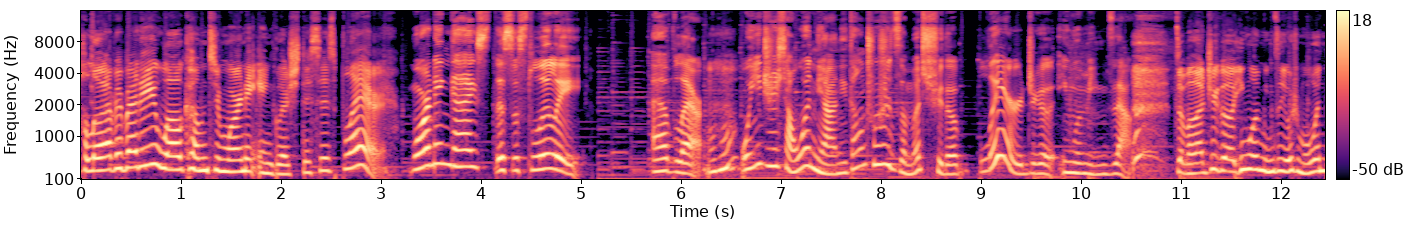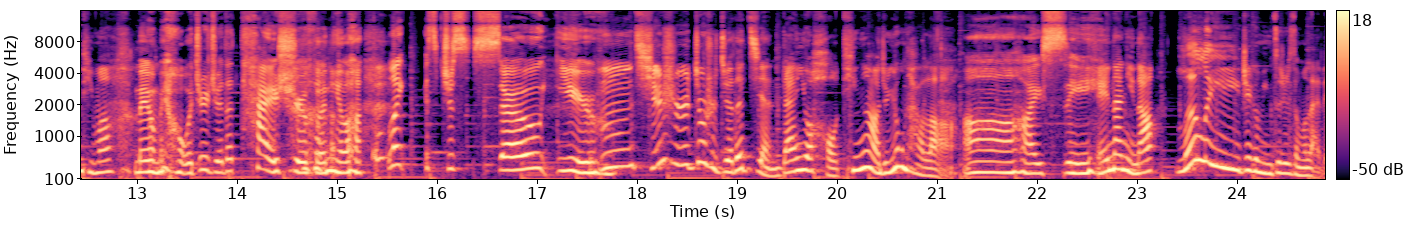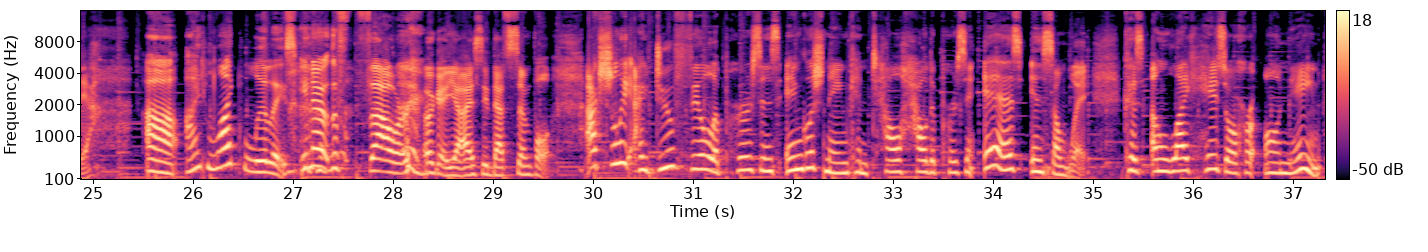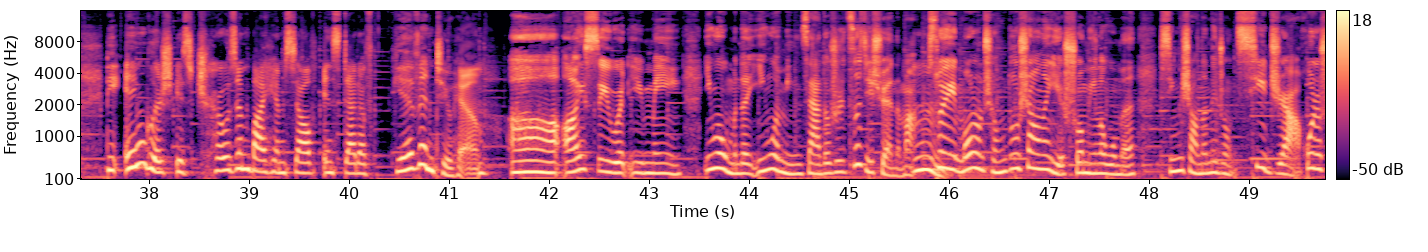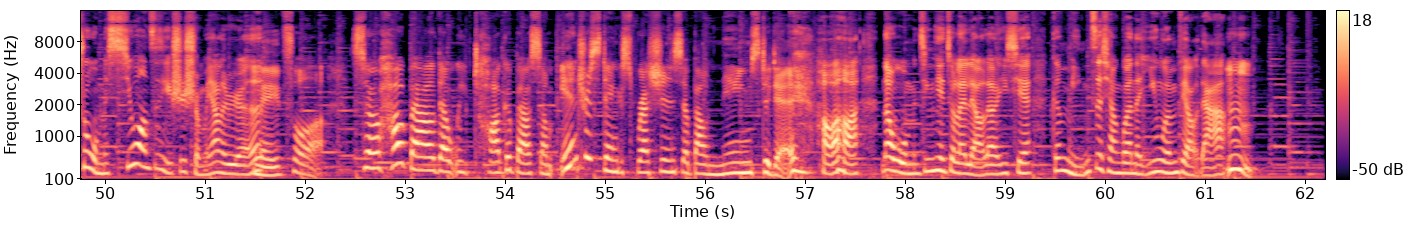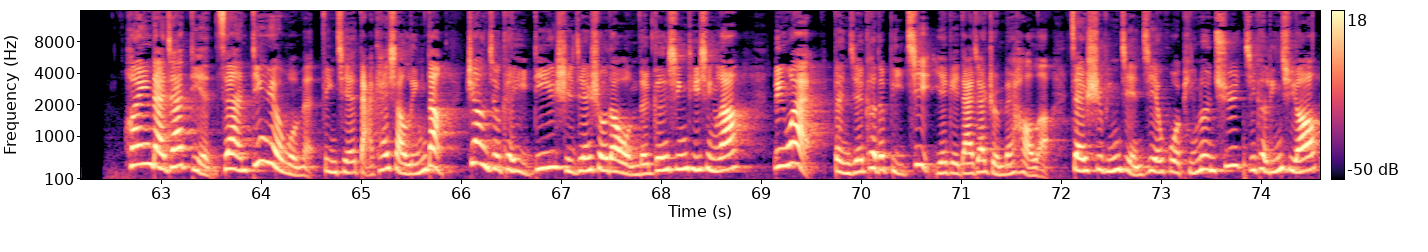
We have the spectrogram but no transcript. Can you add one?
Hello, everybody. Welcome to Morning English. This is Blair. Morning, guys. This is Lily. 哎，Blair，、嗯、我一直想问你啊，你当初是怎么取的 Blair 这个英文名字啊？怎么了？这个英文名字有什么问题吗？没有没有，我就是觉得太适合你了，like it's just so you。嗯，其实就是觉得简单又好听啊，就用它了。啊、uh,，I see。哎，那你呢？Lily 这个名字是怎么来的呀 ？Uh, I like lilies. You know, the flower. okay, yeah, I see. That's simple. Actually, I do feel a person's English name can tell how the person is in some way. Because unlike his or her own name, the English is chosen by himself instead of given to him. 啊、uh,，I see what you mean。因为我们的英文名字啊都是自己选的嘛，嗯、所以某种程度上呢，也说明了我们欣赏的那种气质啊，或者说我们希望自己是什么样的人。没错。So how about that we talk about some interesting expressions about names today？好啊好啊，那我们今天就来聊聊一些跟名字相关的英文表达。嗯。欢迎大家点赞、订阅我们，并且打开小铃铛，这样就可以第一时间收到我们的更新提醒啦。另外，本节课的笔记也给大家准备好了，在视频简介或评论区即可领取哦。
